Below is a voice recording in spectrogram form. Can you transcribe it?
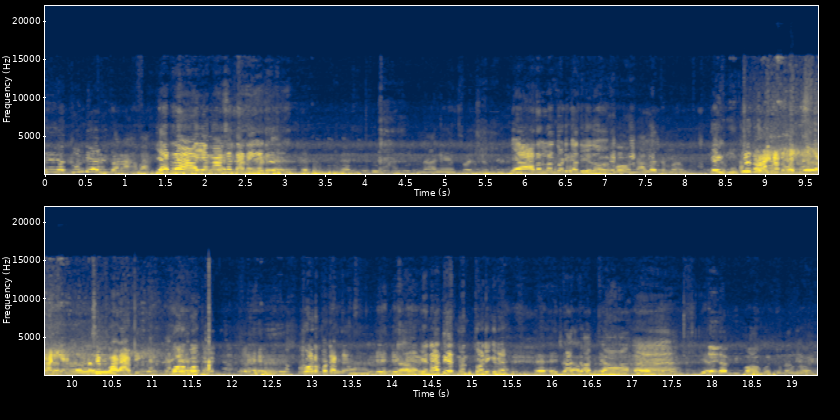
ஐயோ துண்டி அடி தராங்கப்பா ஏட்ரா எங்க அண்ணன் தானே எடு ஏ அதெல்லாம் தொடிக்காது ஏதோ நல்லதுமா ஏய் பொறுப்பு கட்ட என்னத்து எடுத்து வந்து தொடைக்கிற தத்து வச்சா ஆ? என் தம்பி பா கொஞ்சம் முன்னோடி.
